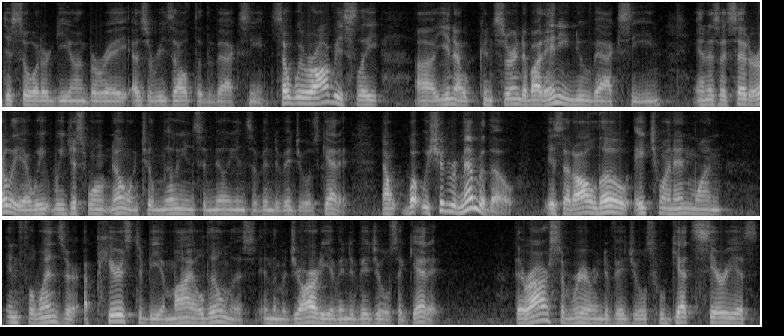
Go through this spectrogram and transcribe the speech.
disorder, Guillain-Barré, as a result of the vaccine. So we're obviously, uh, you know, concerned about any new vaccine. And as I said earlier, we, we just won't know until millions and millions of individuals get it. Now, what we should remember, though, is that although H1N1 influenza appears to be a mild illness in the majority of individuals that get it. There are some rare individuals who get serious,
